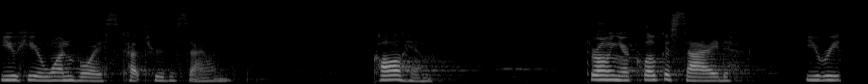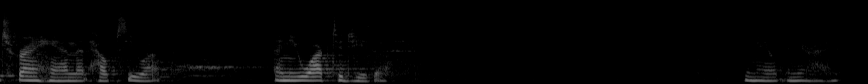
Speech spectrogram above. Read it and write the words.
You hear one voice cut through the silence Call him. Throwing your cloak aside, you reach for a hand that helps you up, and you walk to Jesus. You may open your eyes.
